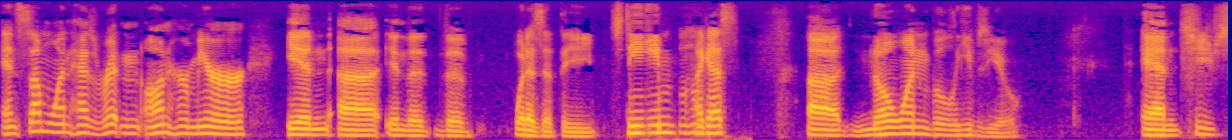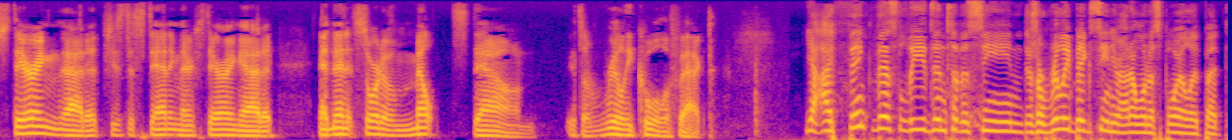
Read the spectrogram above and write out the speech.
And someone has written on her mirror in uh in the the what is it the steam mm-hmm. I guess uh, no one believes you. And she's staring at it. She's just standing there staring at it. And then it sort of melts down. It's a really cool effect. Yeah, I think this leads into the scene. There's a really big scene here. I don't want to spoil it, but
